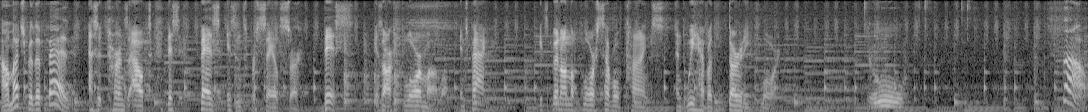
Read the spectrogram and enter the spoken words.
How much for the Fez? As it turns out, this Fez isn't for sale, sir. This is our floor model. In fact, it's been on the floor several times, and we have a dirty floor. Ooh. So,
